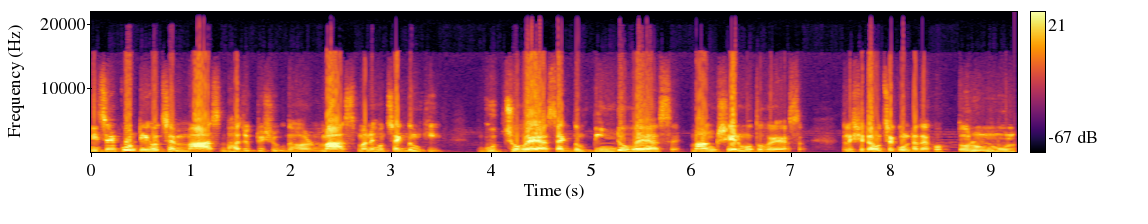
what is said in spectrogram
নিচের কোনটি হচ্ছে মাস ভাজক টিস্যু উদাহরণ মাস মানে হচ্ছে একদম কি? গুচ্ছ হয়ে আছে, একদম পিণ্ড হয়ে আছে, মাংসের মতো হয়ে আছে। তাহলে সেটা হচ্ছে কোনটা দেখো? তরুণ মূল,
